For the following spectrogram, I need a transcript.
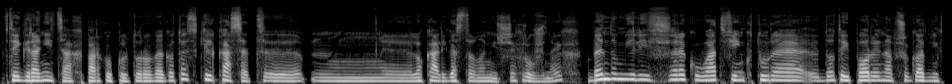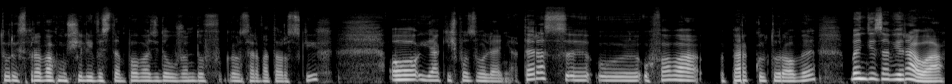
w tych granicach parku kulturowego, to jest kilkaset y, y, lokali gastronomicznych różnych, będą mieli szereg ułatwień, które do tej pory na przykład w niektórych sprawach musieli występować do urzędów konserwatorskich o jakieś pozwolenia. Teraz y, uchwała Park Kulturowy będzie zawierała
